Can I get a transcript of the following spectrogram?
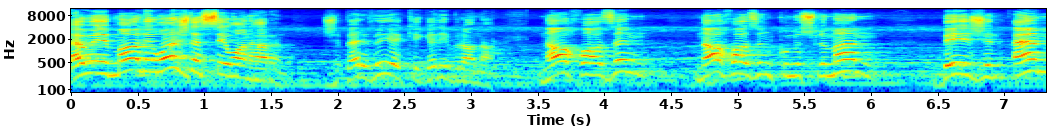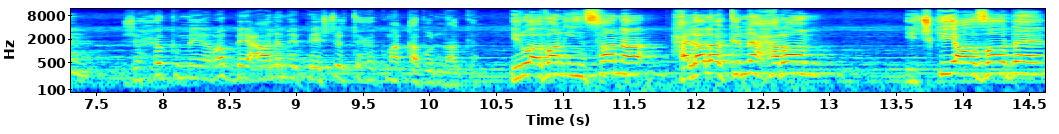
اوی مال وانج دستی وان هرن جبر ویه که گلی برانا. ناخوازن ناخوازن کو مسلمان بيجن ام جه حكم رب عالم پیشتر تو حكمه قبول ناكن يرو اوان انسانا حلالا كنا حرام içki azade,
